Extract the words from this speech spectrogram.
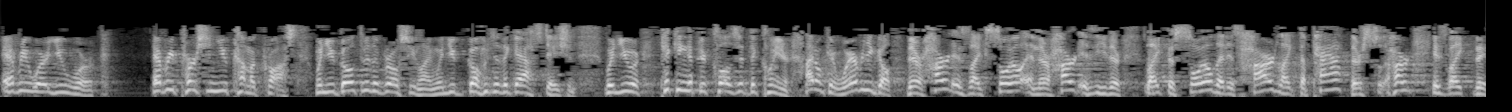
everywhere you work, Every person you come across, when you go through the grocery line, when you go to the gas station, when you are picking up your clothes at the cleaner, I don't care, wherever you go, their heart is like soil, and their heart is either like the soil that is hard, like the path, their heart is like the,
